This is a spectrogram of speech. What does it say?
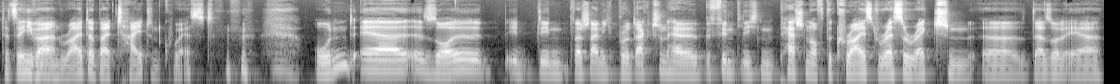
Tatsächlich war er ein Writer bei Titan Quest. Und er soll in den wahrscheinlich Production Hell befindlichen Passion of the Christ Resurrection, äh, da soll er.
